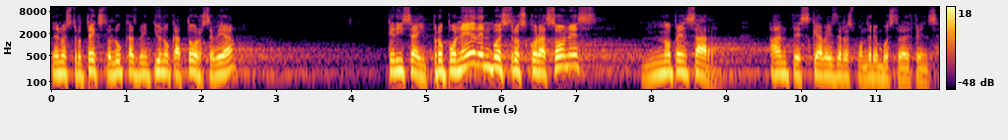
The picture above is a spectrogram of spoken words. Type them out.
de nuestro texto, Lucas 21, 14, vea. ¿Qué dice ahí? Proponed en vuestros corazones no pensar antes que habéis de responder en vuestra defensa.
